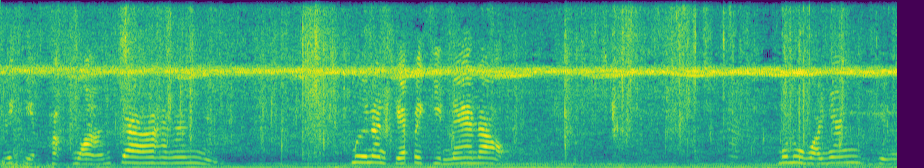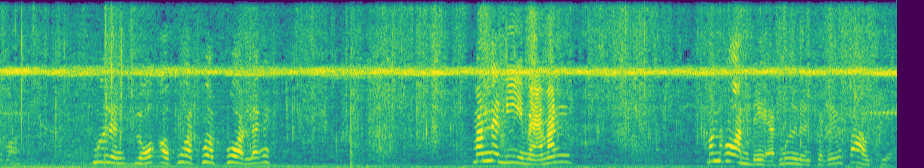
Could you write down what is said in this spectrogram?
ไปเก็บผักหวานจังมือนั่นเก็บไปกินแน่แล้วไม่รู้ว่ายังเก็บบ่มือนั่นลกเอาพวดพวดพวดเลย มันน่ะนี่แหมมัน มันห่อนแดดมือนั่นก็เลยเฝ้าวเกี่ยว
